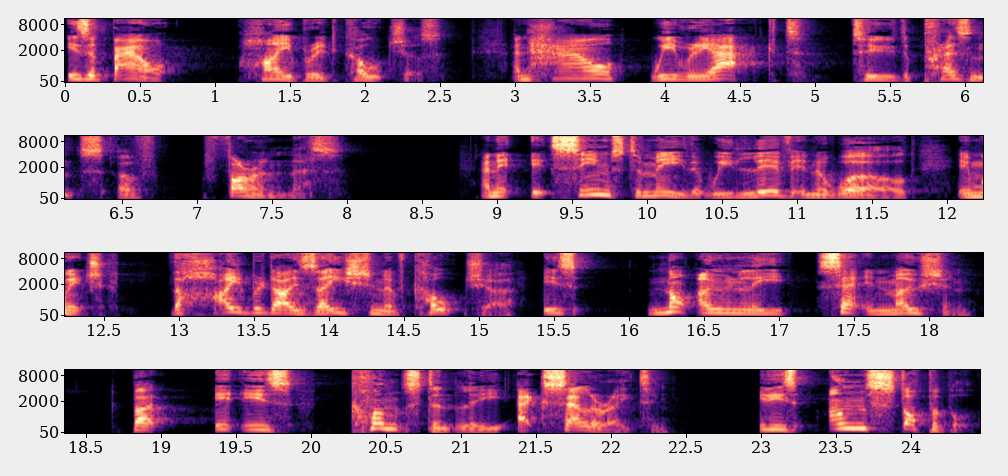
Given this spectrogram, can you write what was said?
is about hybrid cultures and how we react to the presence of foreignness. And it, it seems to me that we live in a world in which the hybridization of culture is not only set in motion, but it is constantly accelerating. It is unstoppable.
